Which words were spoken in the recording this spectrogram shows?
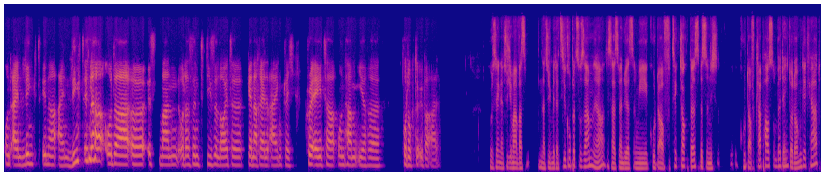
und ein LinkedIner ein LinkedIner oder äh, ist man oder sind diese Leute generell eigentlich Creator und haben ihre Produkte überall? Gut, das hängt natürlich immer was natürlich mit der Zielgruppe zusammen, ja. Das heißt, wenn du jetzt irgendwie gut auf TikTok bist, bist du nicht gut auf Clubhouse unbedingt oder umgekehrt.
